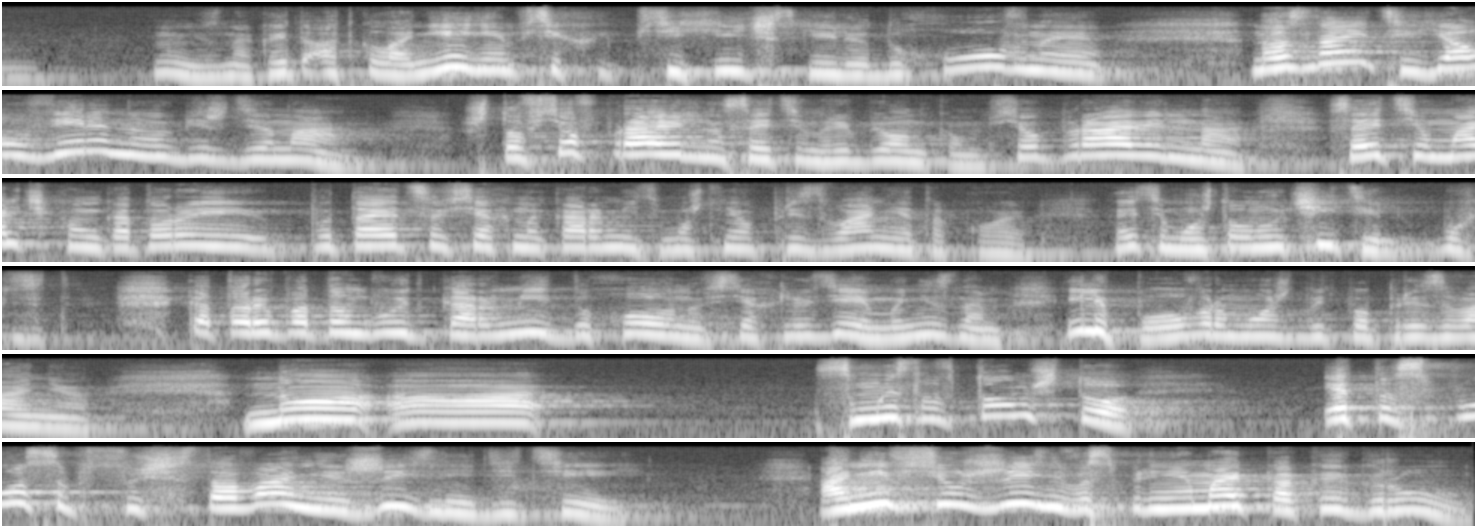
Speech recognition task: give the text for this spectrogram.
ну, не знаю, какие-то отклонения псих, психические или духовные. Но знаете, я уверена и убеждена, что все правильно с этим ребенком, все правильно с этим мальчиком, который пытается всех накормить. Может, у него призвание такое. Знаете, может, он учитель будет, который потом будет кормить духовно всех людей, мы не знаем. Или повар, может быть, по призванию. Но а, смысл в том, что это способ существования жизни детей. Они всю жизнь воспринимают как игру.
